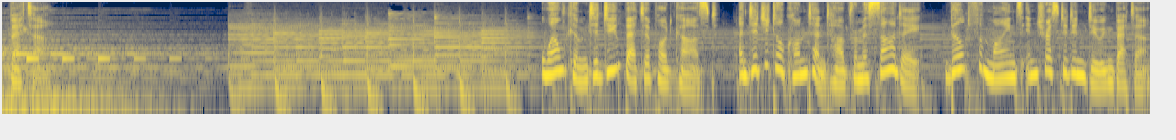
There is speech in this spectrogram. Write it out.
better. Welcome to Do Better Podcast, a digital content hub from Esade, built for minds interested in doing better.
